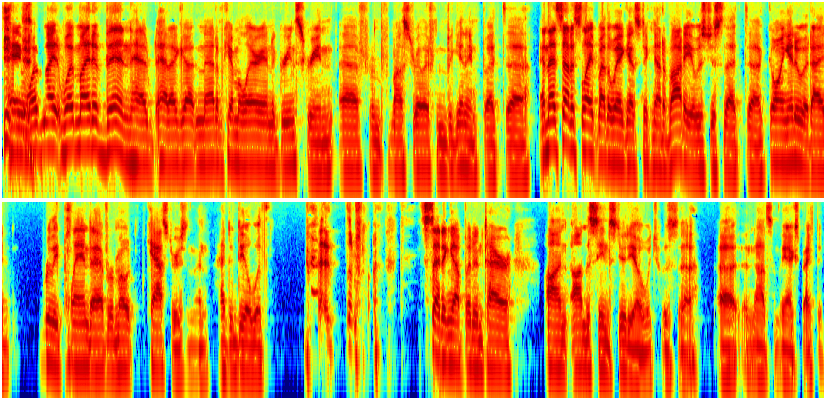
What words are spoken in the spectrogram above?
hey, what might what might have been had had I gotten Adam Camilleri on a green screen uh, from from Australia from the beginning? But uh, and that's not a slight, by the way, against Nick Nanavati. It was just that uh, going into it, I had really planned to have remote casters, and then had to deal with setting up an entire on on the scene studio, which was uh, uh, not something I expected.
